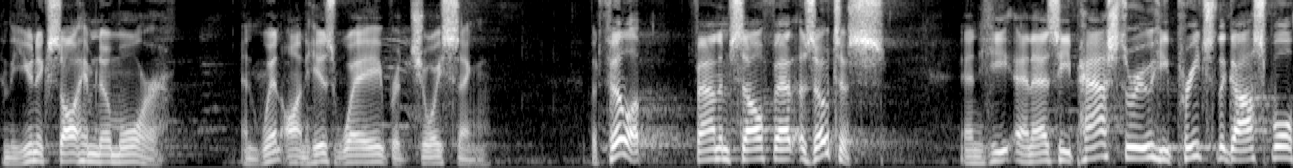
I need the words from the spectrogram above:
and the eunuch saw him no more, and went on his way rejoicing. But Philip, found himself at Azotus. And, he, and as he passed through, he preached the gospel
